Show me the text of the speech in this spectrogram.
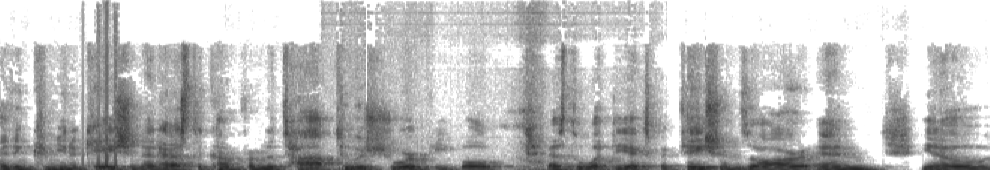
I think, communication that has to come from the top to assure people as to what the expectations are, and you know,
